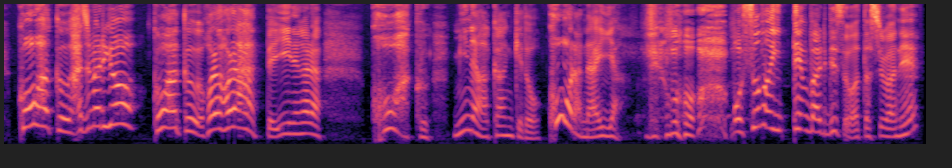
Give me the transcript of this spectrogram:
「紅白始まるよ紅白ほらほら!」って言いながら「紅白見なあかんけどコーラないやん」でももうその一点張りですよ私はね。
